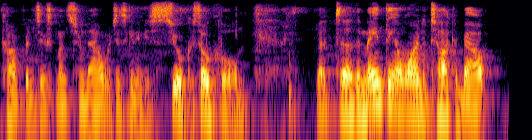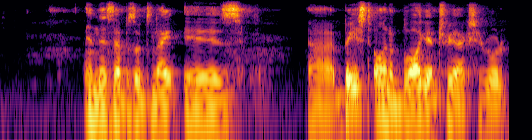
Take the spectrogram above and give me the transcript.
conference six months from now, which is going to be so so cool. But uh, the main thing I wanted to talk about in this episode tonight is uh, based on a blog entry I actually wrote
